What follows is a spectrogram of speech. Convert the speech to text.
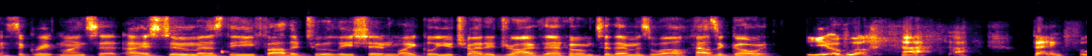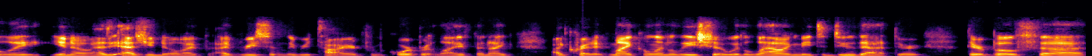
That's a great mindset. I assume, as the father to Alicia and Michael, you try to drive that home to them as well. How's it going? Yeah, well, thankfully, you know, as as you know, I've I've recently retired from corporate life, and I I credit Michael and Alicia with allowing me to do that. They're they're both uh,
